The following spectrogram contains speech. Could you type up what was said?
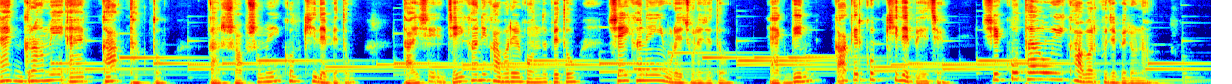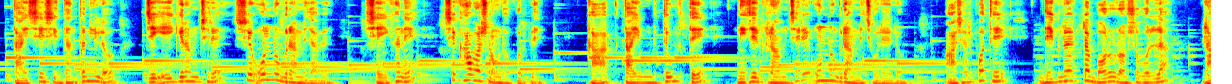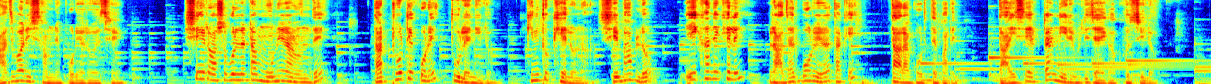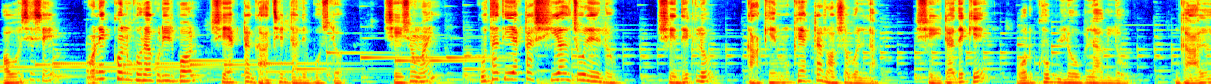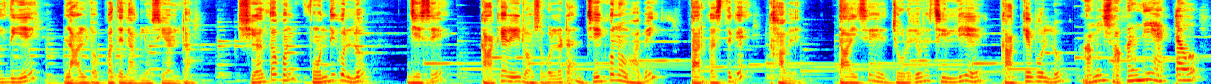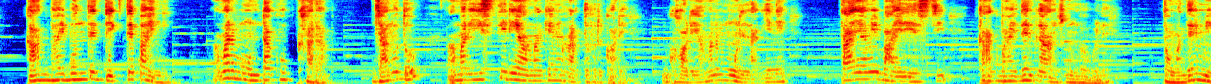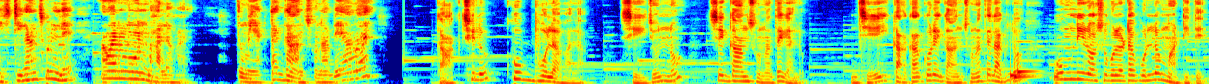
এক গ্রামে এক কাক থাকতো। তার সবসময়ই খুব খিদে পেত। তাই সে যেইখানে খাবারের গন্ধ পেত, সেইখানেই উড়ে চলে যেত। একদিন কাকের খুব খিদে পেয়েছে। সে কোথাও ওই খাবার খুঁজে পেল না। তাই সে সিদ্ধান্ত নিল যে এই গ্রাম ছেড়ে সে অন্য গ্রামে যাবে। সেইখানে সে খাবার সংগ্রহ করবে। কাক তাই উড়তে উড়তে নিজের গ্রাম ছেড়ে অন্য গ্রামে চলে এলো। আসার পথে দেখল একটা বড় রসগোল্লা রাজবাড়ির সামনে পড়ে রয়েছে। সেই রসগোল্লাটা মনের আনন্দে তার ঠোঁটে করে তুলে নিল, কিন্তু খেলো না। সে ভাবলো, এইখানে খেলে রাজার বউয়েরা তাকে তাড়া করতে পারে। তাই সে একটা নিরিবিলি জায়গা খুঁজছিল। অবশেষে অনেকক্ষণ ঘোরাঘুরির পর সে একটা গাছের ডালে বসল। সেই সময় কোথা দিয়ে একটা শিয়াল চলে এলো। সে দেখল, কাকের মুখে একটা রসগোল্লা। সেইটা দেখে ওর খুব লোভ লাগল। গাল দিয়ে লাল টপকাতে লাগল শিয়ালটা। শিয়াল তখন ফন্দি করল যে সে কাকের এই রসগোল্লাটা যে কোনোভাবেই তার কাছ থেকে খাবে। তাই সে জোরে জোরে চিল্লিয়ে কাককে বলল, আমি সকাল দিয়ে একটাও কাক ভাই বোনদের দেখতে পাইনি। আমার মনটা খুব খারাপ। জানো তো, আমার স্ত্রী আমাকে মারধর করে। ঘরে আমার মন লাগেনি। তাই আমি বাইরে এসেছি কাক ভাইদের গান শুনব বলে। তোমাদের মিষ্টি গান শুনলে আমার মন ভালো হয়। তুমি একটা গান শোনাবে আমায়। কাক ছিল খুব ভোলা ভালা সেই জন্য সে গান শোনাতে গেল। যেই কাকা করে গান শোনাতে লাগল অমনি রসগোল্লাটা পড়ল মাটিতে।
